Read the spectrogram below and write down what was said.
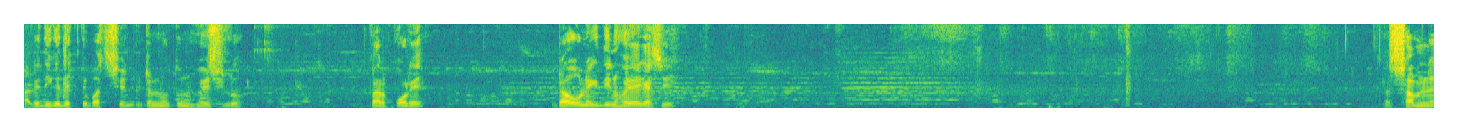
আর এদিকে দেখতে পাচ্ছেন, এটা নতুন হয়েছিল। তারপরে এটাও অনেক দিন হয়ে গেছে। আর সামনে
